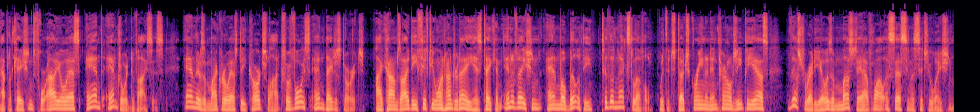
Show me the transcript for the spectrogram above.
applications for iOS and Android devices, and there's a micro SD card slot for voice and data storage. ICOM's ID5100A has taken innovation and mobility to the next level. With its touchscreen and internal GPS, this radio is a must have while assessing a situation.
